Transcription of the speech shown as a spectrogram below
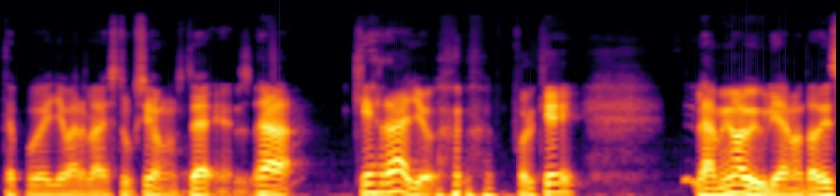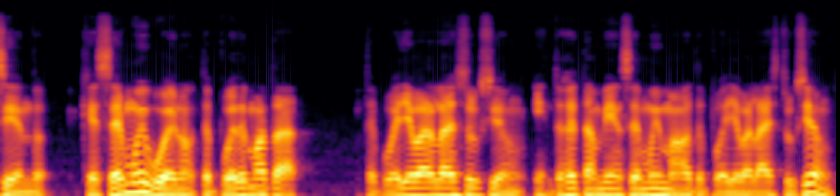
Te puede llevar a la destrucción. O sea, ¿qué rayo? porque la misma Biblia nos está diciendo que ser muy bueno te puede matar, te puede llevar a la destrucción, y entonces también ser muy malo te puede llevar a la destrucción.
